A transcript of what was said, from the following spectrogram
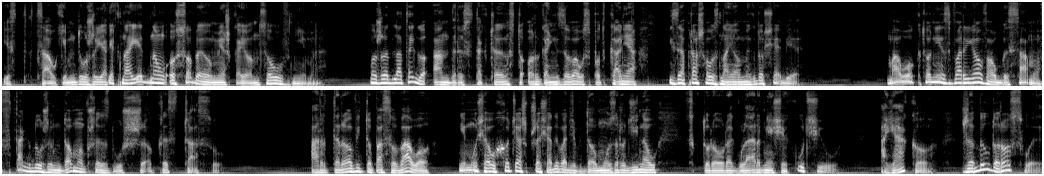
jest całkiem duży jak na jedną osobę mieszkającą w nim. Może dlatego Anders tak często organizował spotkania i zapraszał znajomych do siebie. Mało kto nie zwariowałby sam w tak dużym domu przez dłuższy okres czasu. Arterowi to pasowało, nie musiał chociaż przesiadywać w domu z rodziną, z którą regularnie się kłócił, a jako, że był dorosły,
